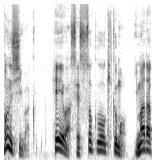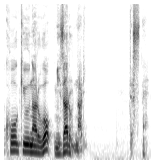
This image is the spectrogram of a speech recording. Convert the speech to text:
孫子曰く、兵は拙速を聞くも、未だ高級なるを見ざるなり。ですね。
